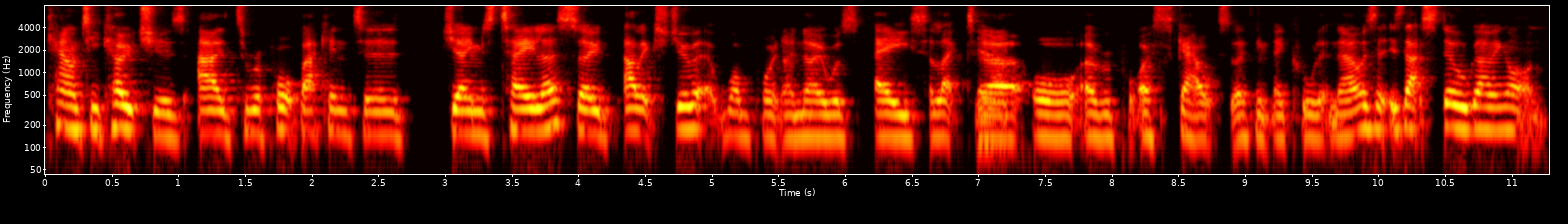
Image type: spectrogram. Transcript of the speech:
county coaches as to report back into James Taylor. So Alex Stewart at one point I know was a selector yeah. or a report, a scout. So I think they call it now. Is it is that still going on?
